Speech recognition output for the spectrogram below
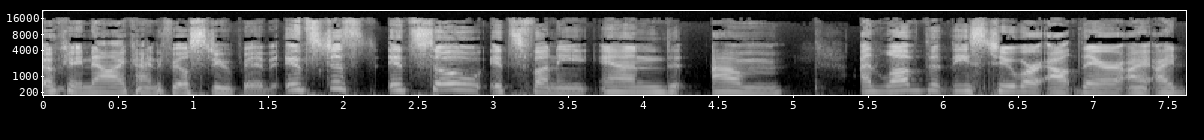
Okay, now I kind of feel stupid. It's just, it's so, it's funny, and um, I love that these two are out there. I, I,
